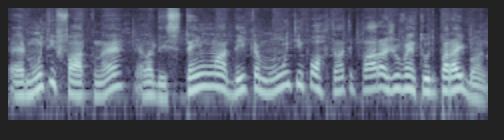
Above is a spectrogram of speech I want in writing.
é muito enfático, né? Ela disse: tem uma dica muito importante para a juventude paraibana.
